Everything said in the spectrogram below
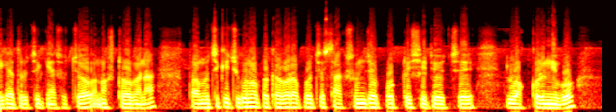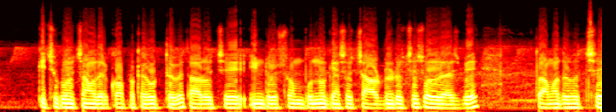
এক্ষেত্রে হচ্ছে গ্যাস হচ্ছে নষ্ট হবে না। তো আমরা হচ্ছে কিছুক্ষণ অপেক্ষা করার পর হচ্ছে সাকশন যে পোর্টটি সেটি হচ্ছে লক করে নিব। কিছুক্ষণ হচ্ছে আমাদেরকে অপেক্ষা করতে হবে। তার হচ্ছে ইনডোর সম্পূর্ণ গ্যাস হচ্ছে আউটডোর হচ্ছে চলে আসবে। তো আমাদের হচ্ছে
